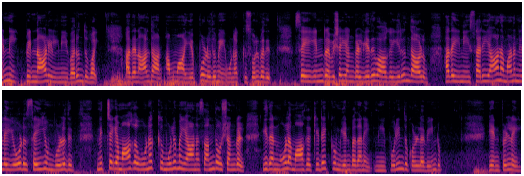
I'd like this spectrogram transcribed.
எண்ணி பின்னாளில் நீ வருந்துவாய். அதனால்தான் அம்மா எப்பொழுதுமே உனக்கு சொல்வது செய்கின்ற விஷயங்கள் எதுவாக இருந்தாலும் அதை நீ சரியான மனநிலையோடு செய்யும் பொழுது நிச்சயமாக உனக்கு முழுமையான சந்தோஷங்கள் இதன் மூலமாக கிடைக்கும் என்பதனை நீ புரிந்து கொள்ள வேண்டும். என் பிள்ளை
